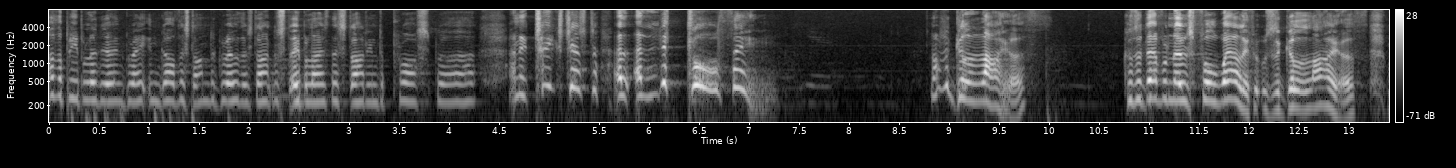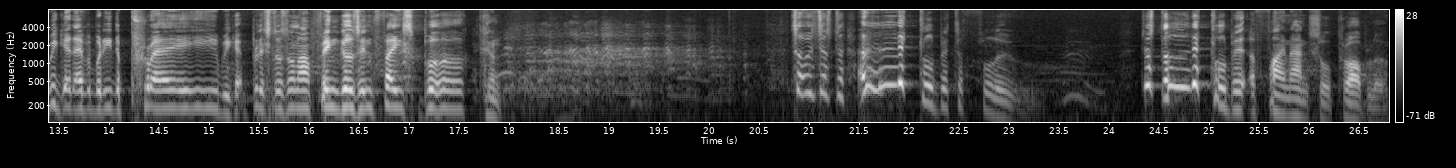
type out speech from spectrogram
Other people are doing great in God. They're starting to grow. They're starting to stabilize. They're starting to prosper. And it takes just a, a, a little thing. Not a Goliath. Because the devil knows full well if it was a Goliath, we get everybody to pray, we get blisters on our fingers in Facebook. And so it's just a, a little bit of flu, just a little bit of financial problems,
